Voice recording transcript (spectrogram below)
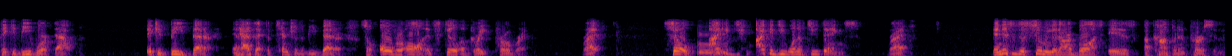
they could be worked out. It could be better. It has that potential to be better. So overall, it's still a great program, right? So mm-hmm. I could do I could do one of two things, right? And this is assuming that our boss is a competent person.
